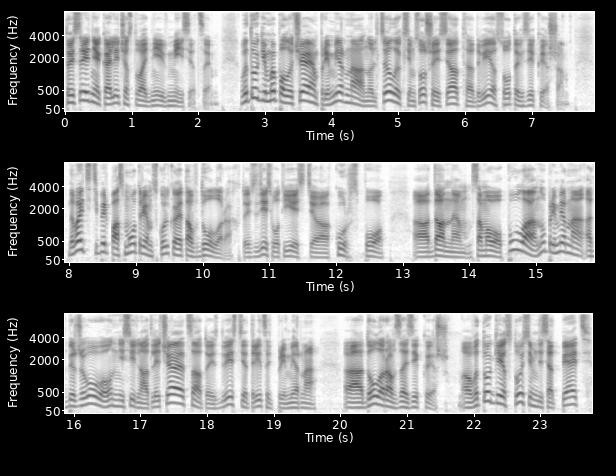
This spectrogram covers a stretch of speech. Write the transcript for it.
то есть среднее количество дней в месяце. В итоге мы получаем примерно 0,762 зкэша. Давайте теперь посмотрим, сколько это в долларах. То есть здесь вот есть э, курс по э, данным самого пула. Ну, примерно от биржевого он не сильно отличается, то есть 230 примерно э, долларов за Zcash. В итоге 175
